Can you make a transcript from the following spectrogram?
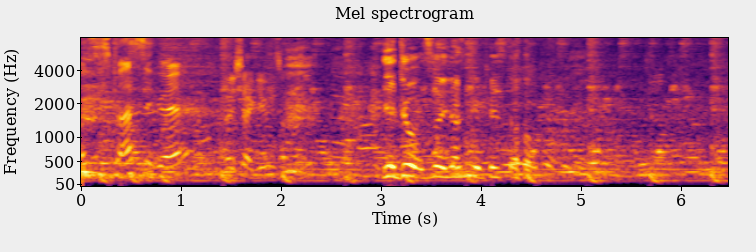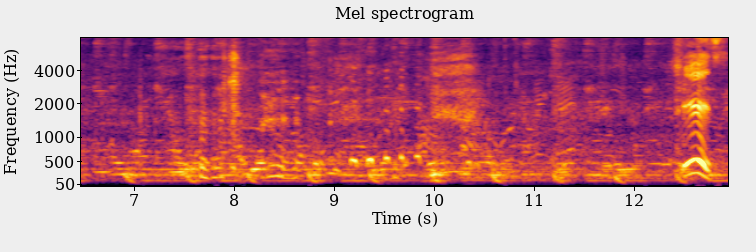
this is classic, right? Should I give him some money? Yeah, do it so he doesn't get pissed off. Cheers!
